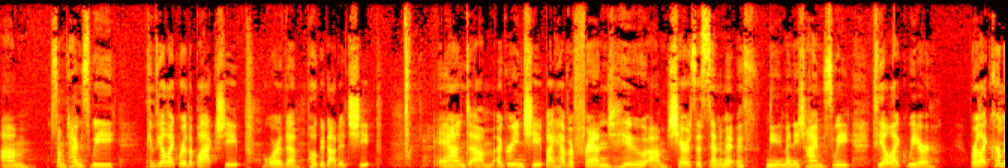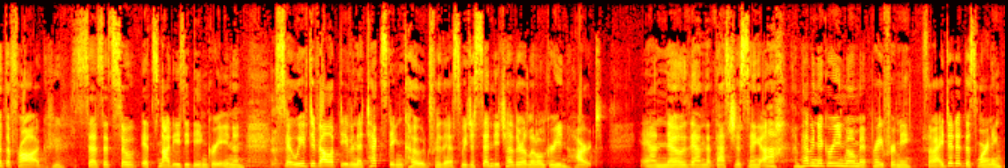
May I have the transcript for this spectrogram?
Um, sometimes we can feel like we're the black sheep or the polka dotted sheep and um, a green sheep. I have a friend who um, shares this sentiment with me many times. We feel like we're we're like Kermit the Frog, who says it's so it's not easy being green, and so we've developed even a texting code for this. We just send each other a little green heart, and know then that that's just saying, "Ah, I'm having a green moment. Pray for me." So I did it this morning,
